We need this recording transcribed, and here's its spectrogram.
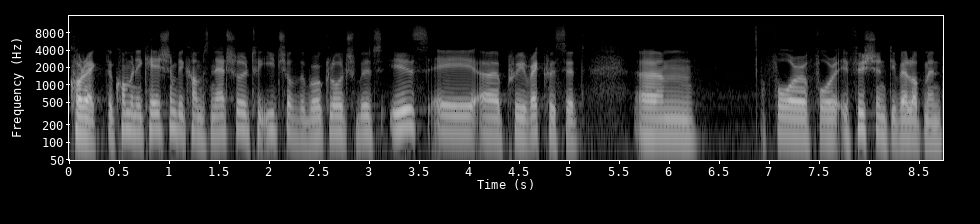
Correct. The communication becomes natural to each of the workloads, which is a uh, prerequisite um, for, for efficient development.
